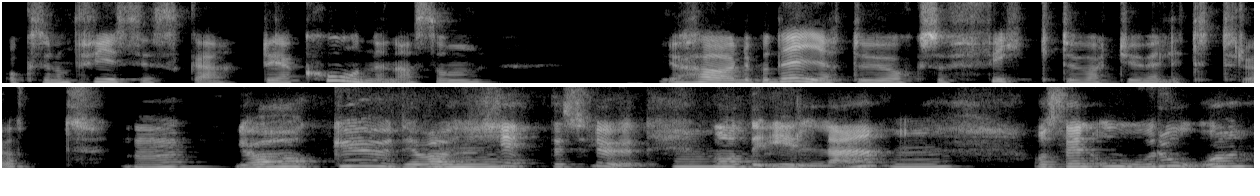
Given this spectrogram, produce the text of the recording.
också de fysiska reaktionerna som jag hörde på dig att du också fick. Du vart ju väldigt trött. Mm. Ja, gud, jag var Mm. jätteslut. Mådde illa. Mm. Och sen oro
